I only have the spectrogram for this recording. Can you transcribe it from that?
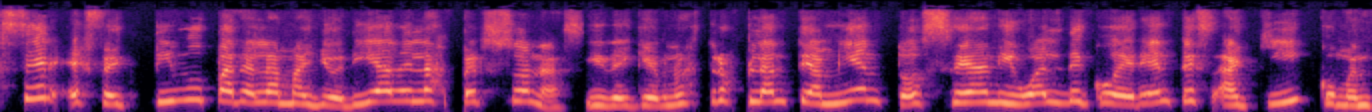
ser efectivo para la mayoría de las personas y de que nuestros planteamientos sean igual de coherentes aquí como en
